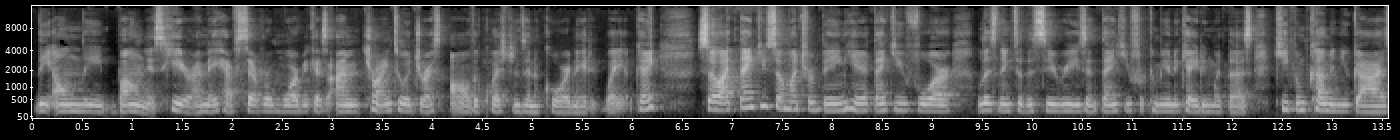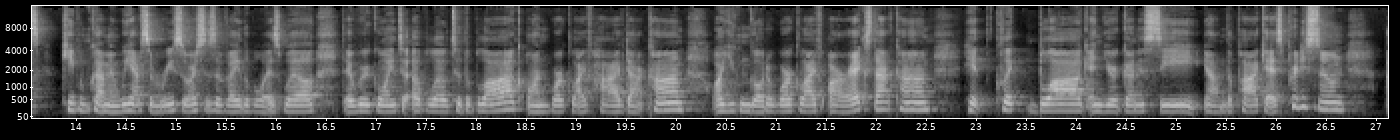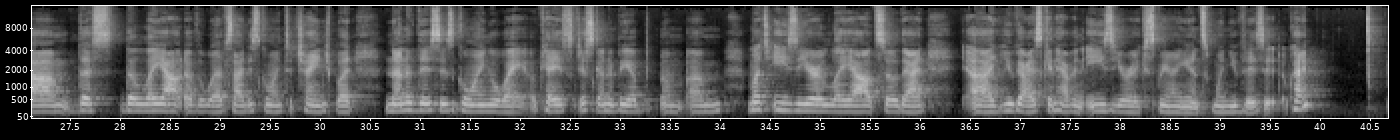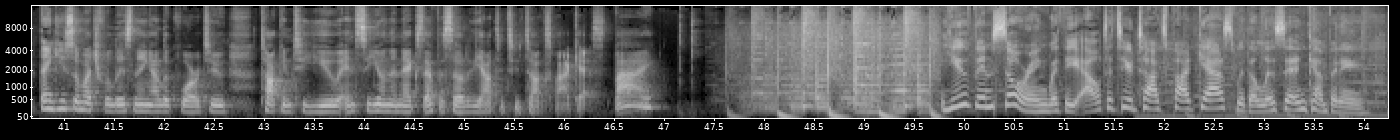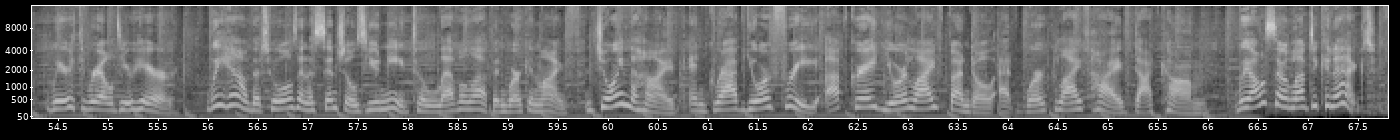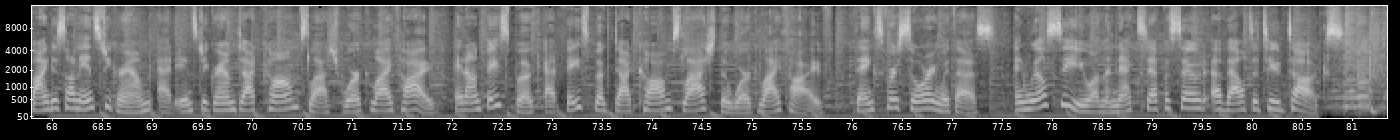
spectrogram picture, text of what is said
the only bonus here. I may have several more because I'm trying to address all the questions in a coordinated way. Okay. So I thank you so much for being here. Thank you for listening to the series and thank you for communicating with us. Keep them coming, you guys. Keep them coming. We have some resources available as well that we're going to upload to the blog on worklifehive.com or you can go to workliferx.com, hit click blog and you're going to see um, the podcast pretty soon um, this the layout of the website is going to change, but none of this is going away. Okay, it's just going to be a um, um, much easier layout so that uh, you guys can have an easier experience when you visit. Okay. Thank you so much for listening. I look forward to talking to you and see you on the next episode of the Altitude Talks podcast. Bye. You've been soaring with the Altitude Talks podcast with Alyssa and Company. We're thrilled you're here. We have the tools and essentials you need to level up in work and life. Join the Hive and grab your free Upgrade Your Life bundle at worklifehive.com. We also love to connect. Find us on Instagram at instagram.com slash worklifehive and on Facebook at facebook.com slash the worklifehive. Thanks for soaring with us, and we'll see you on the next episode of Altitude Talks.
